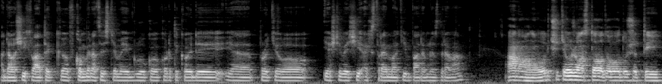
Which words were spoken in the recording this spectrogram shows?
a dalších látek v kombinaci s těmi glukokortikoidy je pro tělo ještě větší extrém a tím pádem nezdravá? Áno, áno, určite už len z toho dôvodu, že tí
